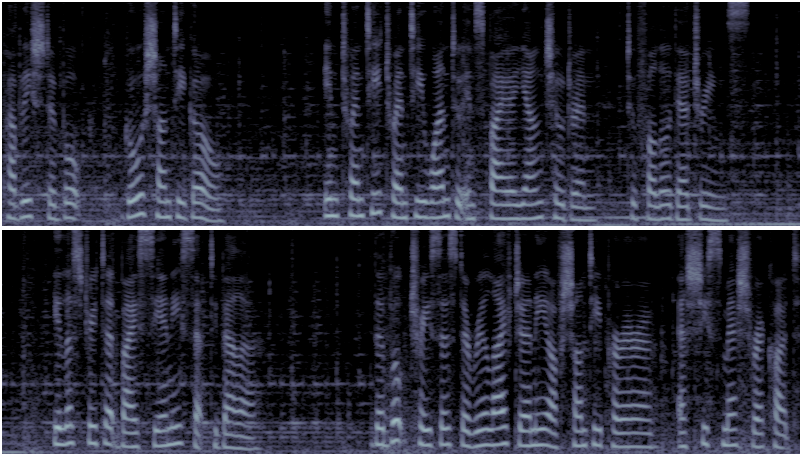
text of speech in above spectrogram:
published the book, Go Shanti Go, in 2021 to inspire young children to follow their dreams illustrated by Sieni Septibella. The book traces the real-life journey of Shanti Pereira as she smashed record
